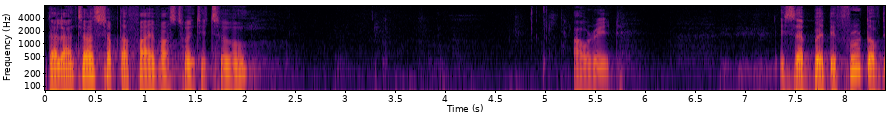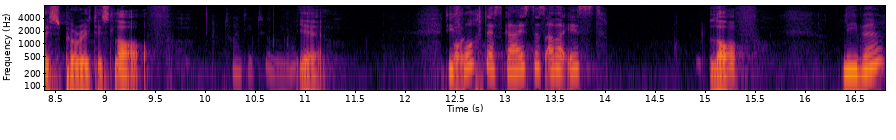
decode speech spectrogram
Galatians chapter 5, verse 22. I'll read. It said, But the fruit of the Spirit is love. 22 ja. Yeah, Die Und- Frucht des Geistes aber ist love, Liebe,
